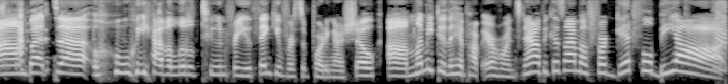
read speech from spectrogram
Um, but uh, we have a little tune for you. Thank you for supporting our show. Um, let me do the hip hop air horns now because I'm a forgetful biatch.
